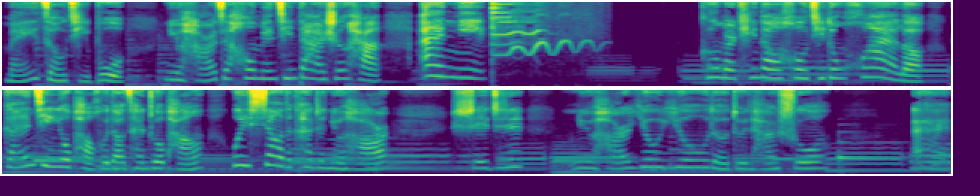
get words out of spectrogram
没走几步，女孩在后面竟大声喊：“爱你！”哥们儿听到后激动坏了，赶紧又跑回到餐桌旁，微笑的看着女孩。谁知女孩悠悠的对他说：“哎，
